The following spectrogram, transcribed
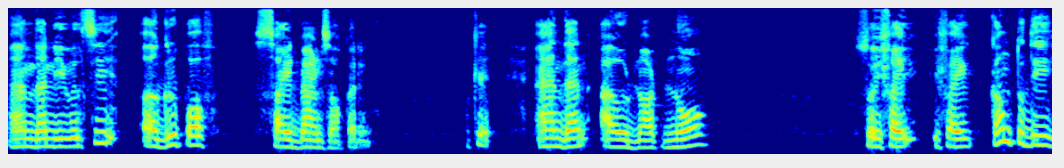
and then you will see a group of side bands occurring okay? And then I would not know. So, if I if I come to the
